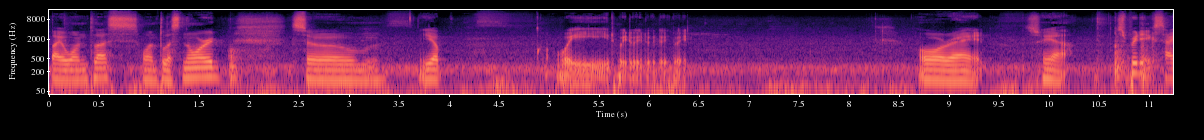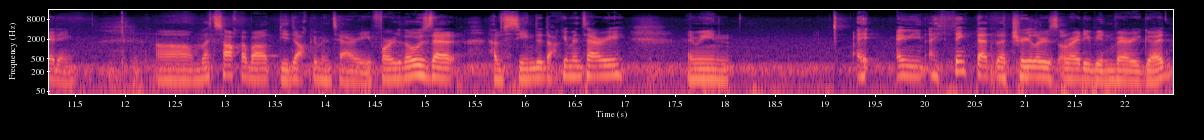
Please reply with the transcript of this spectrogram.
by OnePlus, OnePlus Nord. So, yep. Wait, wait, wait, wait, wait, wait. All right. So yeah, it's pretty exciting. Um, let's talk about the documentary. For those that have seen the documentary, I mean, I I mean, I think that the trailer's already been very good.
